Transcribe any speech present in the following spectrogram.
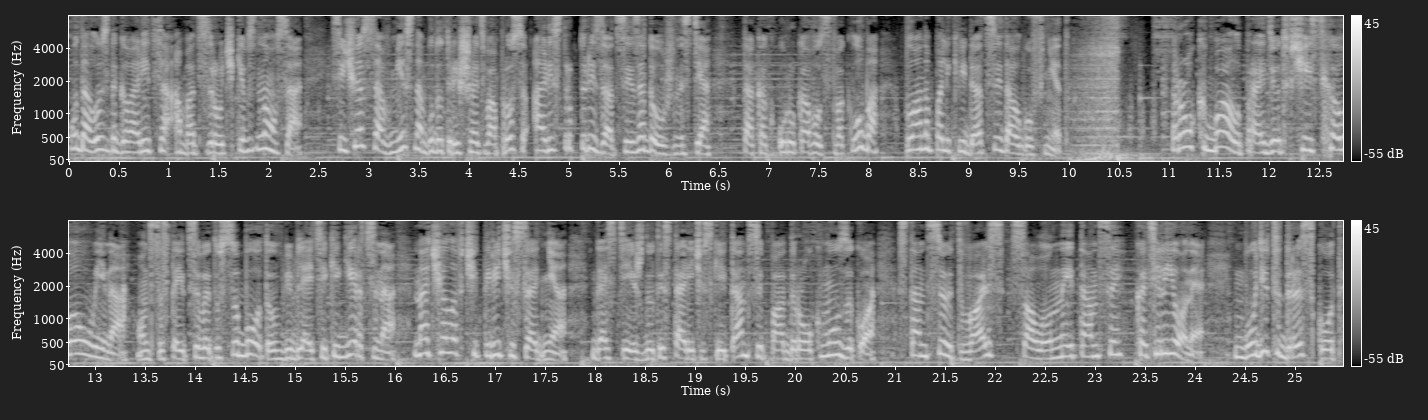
удалось договориться об отсрочке взноса. Сейчас совместно будут решать вопрос о реструктуризации задолженности, так как у руководства клуба плана по ликвидации долгов нет. Рок-бал пройдет в честь Хэллоуина. Он состоится в эту субботу в библиотеке Герцена. Начало в 4 часа дня. Гостей ждут исторические танцы под рок-музыку. Станцуют вальс, салонные танцы, котельоны. Будет дресс-код.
